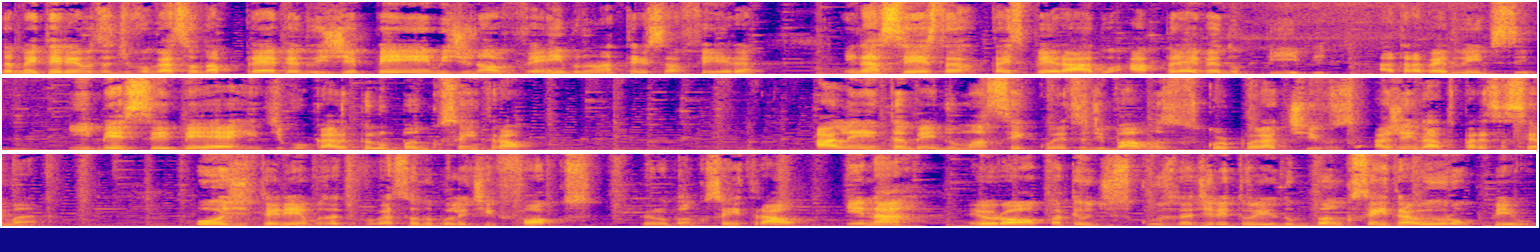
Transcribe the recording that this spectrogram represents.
Também teremos a divulgação da prévia do IGPM de novembro na terça-feira e na sexta está esperado a prévia do PIB, através do índice IBCBR, divulgado pelo Banco Central. Além também de uma sequência de balanços corporativos agendados para essa semana. Hoje teremos a divulgação do Boletim Focus, pelo Banco Central, e na Europa tem o discurso da diretoria do Banco Central Europeu.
